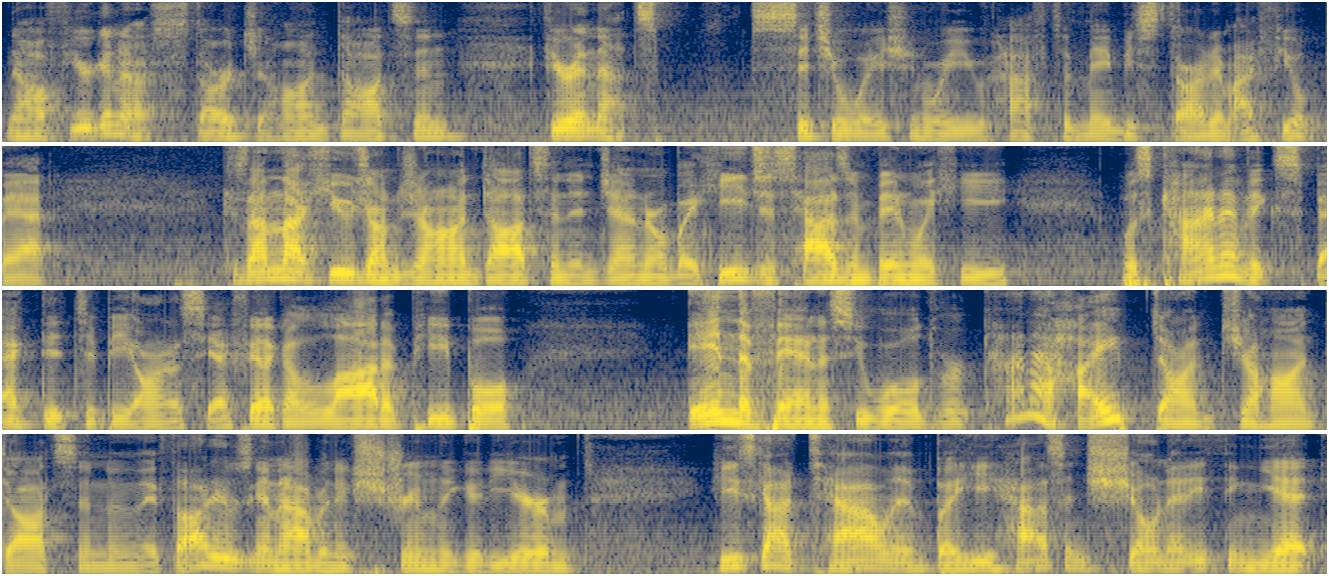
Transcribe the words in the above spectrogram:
Now, if you're gonna start Jahan Dotson, if you're in that situation where you have to maybe start him, I feel bad because I'm not huge on Jahan Dotson in general, but he just hasn't been what he was kind of expected to be. Honestly, I feel like a lot of people in the fantasy world were kind of hyped on Jahan Dotson and they thought he was going to have an extremely good year. He's got talent, but he hasn't shown anything yet.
